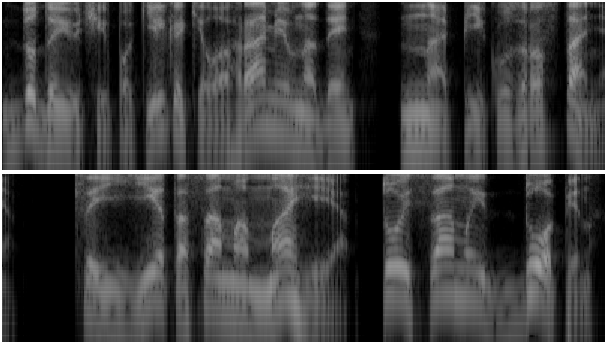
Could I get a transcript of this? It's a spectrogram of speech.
додаючи по кілька кілограмів на день на піку зростання. Це і є та сама магія, той самий допінг,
